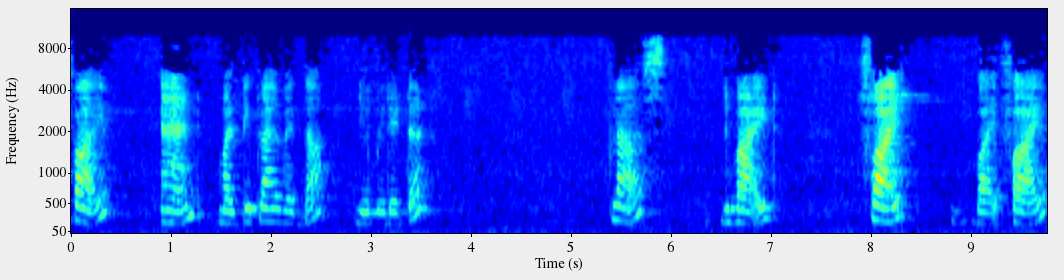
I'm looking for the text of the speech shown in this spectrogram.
5 and multiply with the numerator plus divide 5 by 5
